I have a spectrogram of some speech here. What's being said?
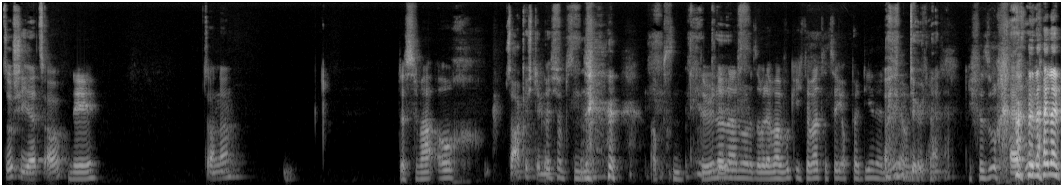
Sushi jetzt auch, Nee, sondern das war auch, sag ich dir ich nicht. nicht, ob es ein, ein Dönerladen oder so, aber der war wirklich, der war tatsächlich auch bei dir in der Nähe. Ich- Döner. Ich versuche. Äh, nein, nein,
